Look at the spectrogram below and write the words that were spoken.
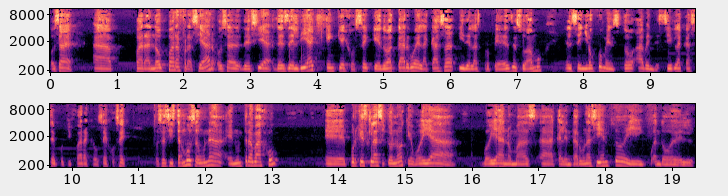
O sea, ah, para no parafrasear, o sea, decía, desde el día en que José quedó a cargo de la casa y de las propiedades de su amo, el Señor comenzó a bendecir la casa de Potifar a causa de José. O sea, si estamos a una, en un trabajo, eh, porque es clásico, ¿no? Que voy a, voy a nomás a calentar un asiento y cuando el,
